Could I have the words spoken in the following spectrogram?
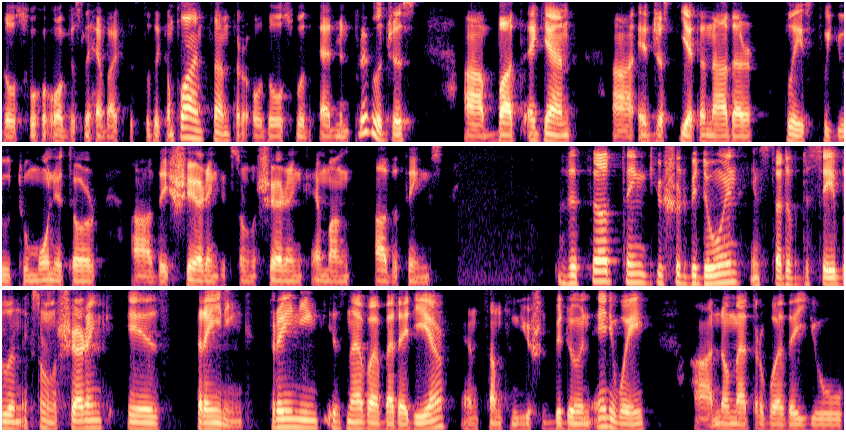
those who obviously have access to the Compliance Center or those with admin privileges. Uh, but again, it's just yet another place for you to monitor the sharing, external sharing, among other things. The third thing you should be doing instead of disabling external sharing is training. Training is never a bad idea and something you should be doing anyway, uh, no matter whether you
